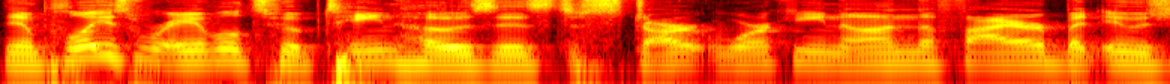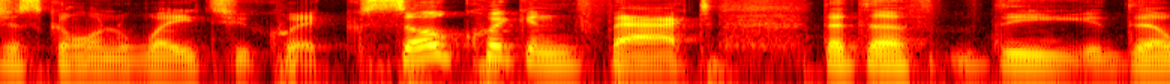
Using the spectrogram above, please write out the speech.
The employees were able to obtain hoses to start working on the fire, but it was just going way too quick. So quick, in fact, that the the the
